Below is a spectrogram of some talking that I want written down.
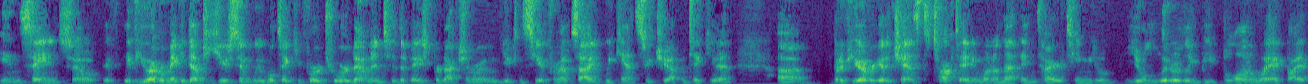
insane. So if, if you ever make it down to Houston, we will take you for a tour down into the base production room. You can see it from outside. We can't suit you up and take you in. Uh, but if you ever get a chance to talk to anyone on that entire team, you'll you'll literally be blown away by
